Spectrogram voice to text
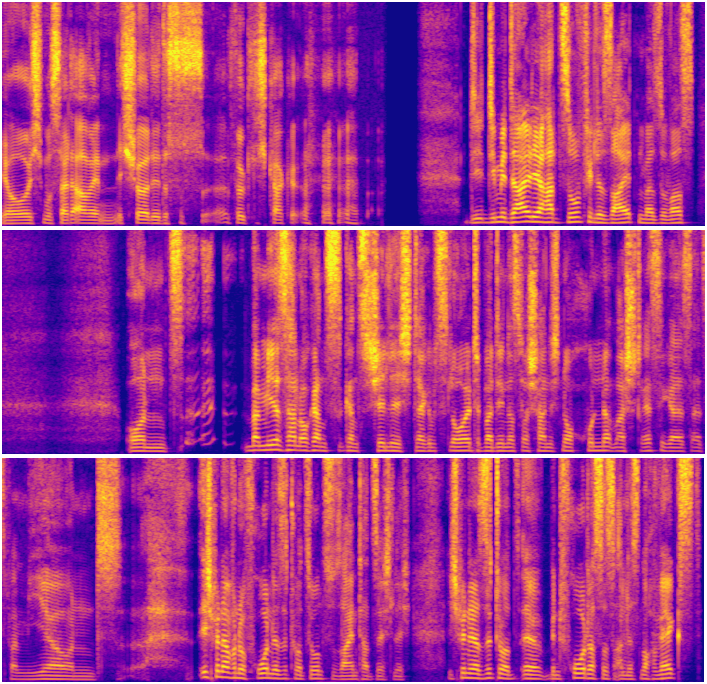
yo, ich muss halt arbeiten. Ich schwöre dir, das ist äh, wirklich kacke. die, die Medaille hat so viele Seiten bei sowas. Und bei mir ist es halt auch ganz, ganz chillig. Da gibt es Leute, bei denen das wahrscheinlich noch hundertmal stressiger ist als bei mir. Und äh, ich bin einfach nur froh, in der Situation zu sein, tatsächlich. Ich bin, in der äh, bin froh, dass das alles noch wächst,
